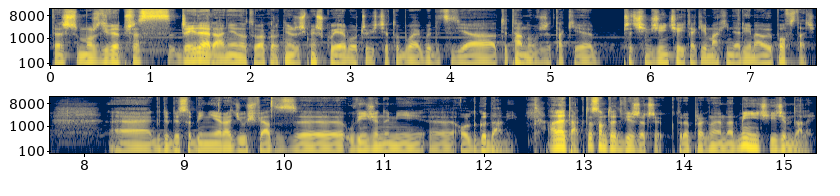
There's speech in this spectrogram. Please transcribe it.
też możliwe przez Jailera, nie? No to akurat nie, że śmieszkuję, bo oczywiście to była jakby decyzja Tytanów, że takie przedsięwzięcia i takie machinerie miały powstać, e, gdyby sobie nie radził świat z e, uwięzionymi e, Old Godami. Ale tak, to są te dwie rzeczy, które pragnąłem nadmienić i idziemy dalej.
